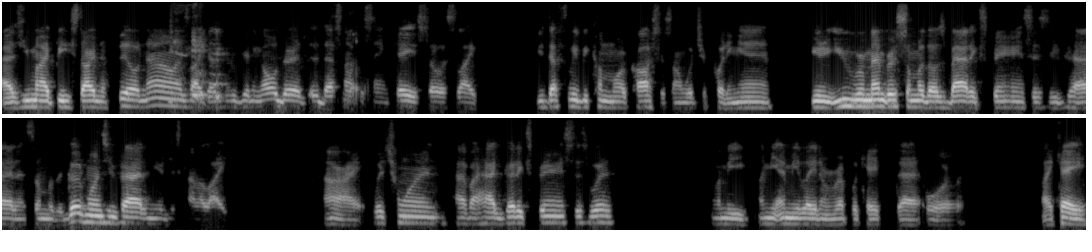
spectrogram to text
as you might be starting to feel now, as like as you're getting older, that's not the same case. So it's like you definitely become more cautious on what you're putting in. You you remember some of those bad experiences you've had and some of the good ones you've had, and you're just kind of like, all right, which one have I had good experiences with? Let me let me emulate and replicate that, or like, hey,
